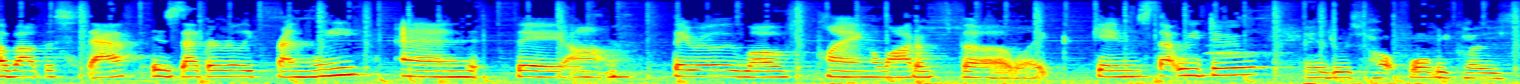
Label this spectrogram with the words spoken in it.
about the staff is that they're really friendly and they um, they really love playing a lot of the like games that we do. Andrew's helpful because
